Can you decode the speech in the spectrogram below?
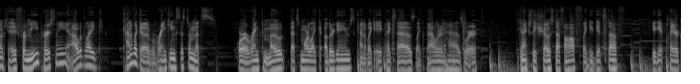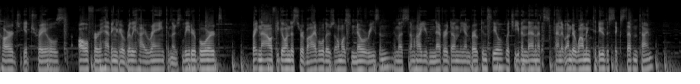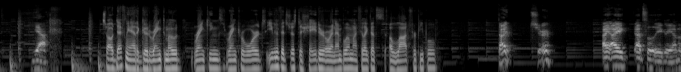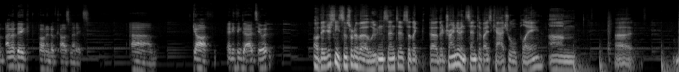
Okay, for me personally, I would like kind of like a ranking system that's or a ranked mode that's more like other games, kind of like Apex has, like Valorant has, where you can actually show stuff off. Like you get stuff, you get player cards, you get trails, all for having a really high rank, and there's leaderboards. Right now, if you go into survival, there's almost no reason unless somehow you've never done the Unbroken Seal, which even then, that's kind of underwhelming to do the sixth, seventh time. yeah, So I would definitely add a good ranked mode, rankings, ranked rewards, even if it's just a shader or an emblem. I feel like that's a lot for people. I sure. I I absolutely agree. I'm a, I'm a big proponent of cosmetics. Um, Goth, anything to add to it? Oh, they just need some sort of a loot incentive. So like uh, they're trying to incentivize casual play. Um, uh,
